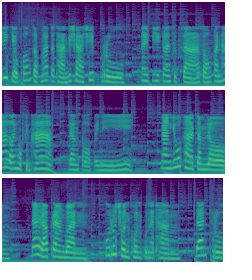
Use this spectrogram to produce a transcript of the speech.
ที่เกี่ยวข้องกับมาตรฐานวิชาชีพครู ในปีการศึกษา 2565 ดังต่อไปนี้ นางยุคาจำลอง ได้รับรางวัลผู้รุชนคนคุณธรรม ด้านครู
